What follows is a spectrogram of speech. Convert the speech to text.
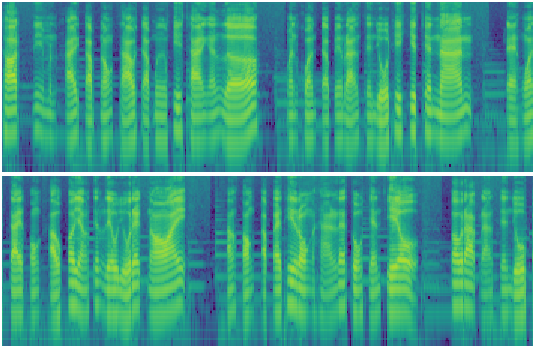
ช็อตนี่มันคล้ายกับน้องสาวจับมือพี่ชายงั้นเหรอ มันควรจะเป็นหลานเซียนโหยที่คิดเช่นนั้น แต่หัวใจของเขาก็ยังเต้นเร็วอยู่เล็กน้อย ทั้งสองกลับไปที่โรงอาหารและตรงเฉียนเชียวก็รากหลานเซียนโหยไป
